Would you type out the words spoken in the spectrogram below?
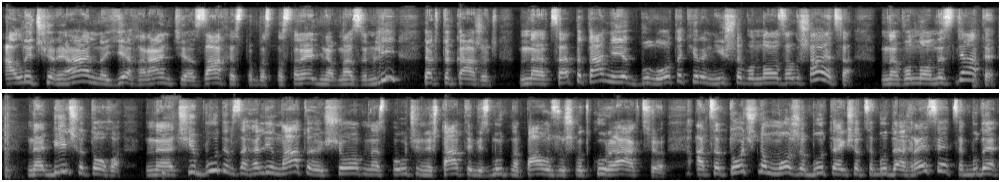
Але чи реально є гарантія захисту безпосередньо на землі, як то кажуть, це питання як було, так і раніше воно залишається, воно не зняте. Більше того, чи буде взагалі НАТО, якщо Сполучені Штати візьмуть на паузу швидку реакцію? А це точно може бути, якщо це буде агресія, це буде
